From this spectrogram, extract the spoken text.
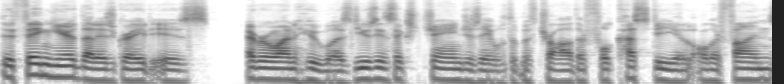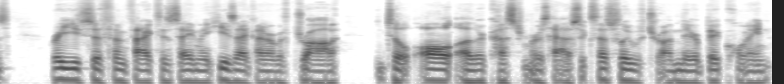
The thing here that is great is everyone who was using this exchange is able to withdraw their full custody of all their funds. Ray Youssef, in fact, is saying that he's not going to withdraw until all other customers have successfully withdrawn their Bitcoin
